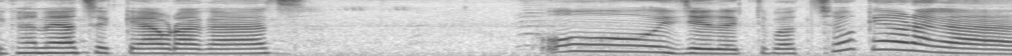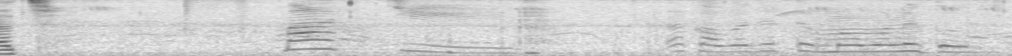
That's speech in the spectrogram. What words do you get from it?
এখানে আছে কেওড়া গাছ। ওই যে দেখতে পাচ্ছ কেওড়া গাছ। মামালে গল্প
